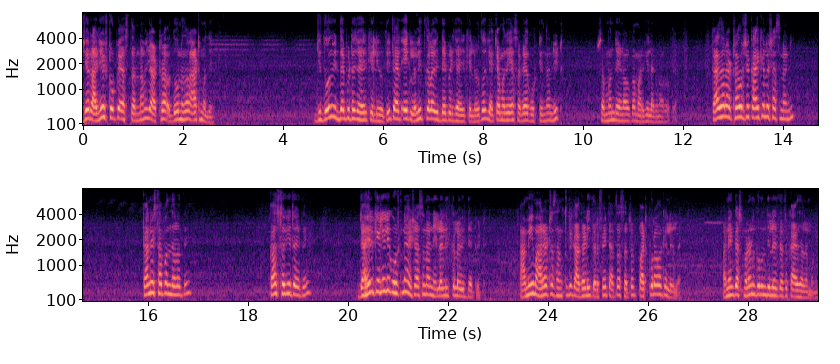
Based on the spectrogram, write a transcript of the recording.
जे राजेश टोपे असताना म्हणजे अठरा दोन हजार आठमध्ये जी दोन विद्यापीठं जाहीर केली होती त्यात एक ललित कला विद्यापीठ जाहीर केलं होतं ज्याच्यामध्ये या सगळ्या गोष्टींना नीट संबंध येणार होता मार्गी लागणार होत्या. काय झालं अठरा वर्ष काय केलं शासनाने? का नाही स्थापन झालं ते? का स्थगित आहे ते? जाहीर केलेली घोषणा आहे शासनाने ललित कला विद्यापीठ. आम्ही महाराष्ट्र सांस्कृतिक आघाडीतर्फे त्याचा सतत पाठपुरावा केलेला आहे. अनेकदा स्मरण करून दिलं आहे त्याचं काय झालं म्हणून.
